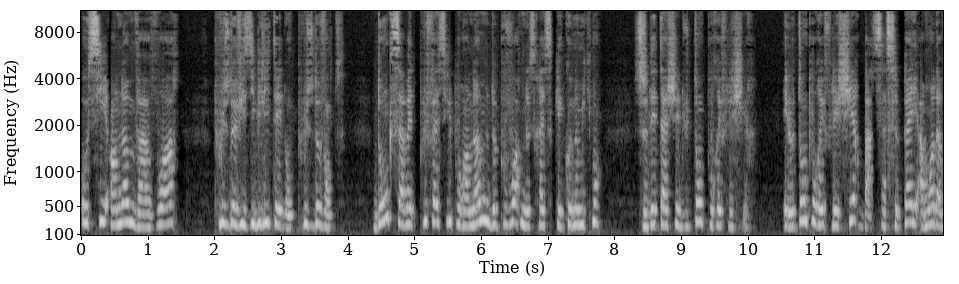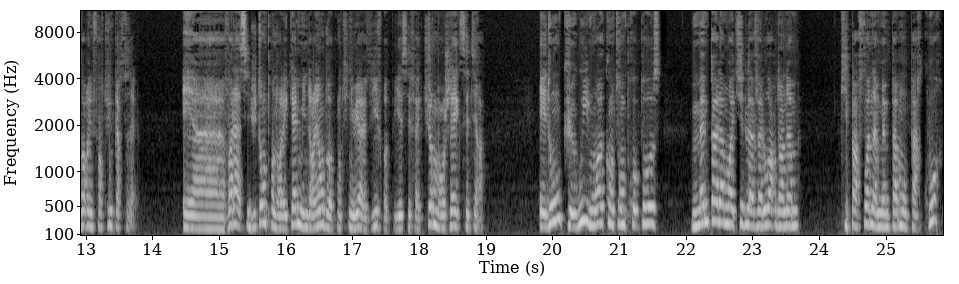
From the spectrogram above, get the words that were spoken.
Aussi, un homme va avoir plus de visibilité, donc plus de ventes. Donc, ça va être plus facile pour un homme de pouvoir, ne serait-ce qu'économiquement, se détacher du temps pour réfléchir. Et le temps pour réfléchir, bah, ça se paye à moins d'avoir une fortune personnelle. Et euh, voilà, c'est du temps pendant lequel, mine de rien, on doit continuer à vivre, payer ses factures, manger, etc. Et donc, euh, oui, moi, quand on me propose même pas la moitié de la valoir d'un homme, qui parfois n'a même pas mon parcours,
